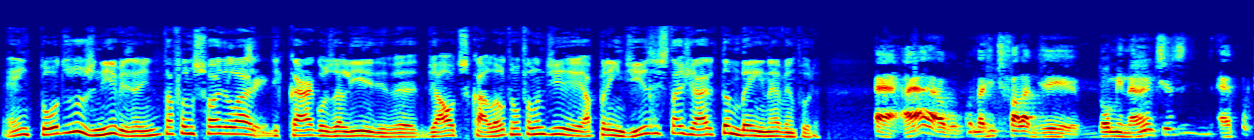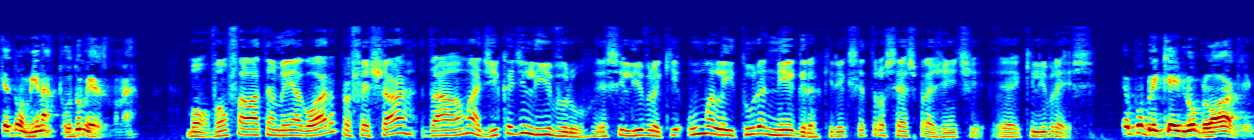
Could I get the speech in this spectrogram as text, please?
é em todos os níveis. Né? A gente não está falando só de, lá, de cargos ali de, de, alto escalão, estamos falando de aprendiz e estagiário também, né, Ventura? É, é, quando a gente fala de dominantes, é porque domina tudo mesmo, né? Bom, vamos falar também agora, para fechar, dar uma dica de livro. Esse livro aqui, Uma Leitura Negra. Queria que você trouxesse para a gente é, que livro é esse. Eu publiquei no blog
